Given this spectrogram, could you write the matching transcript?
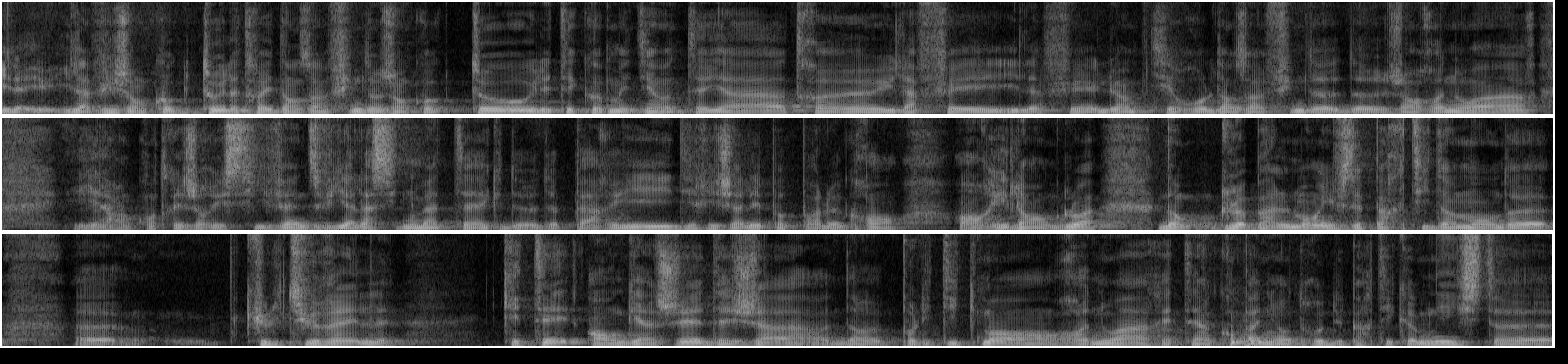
Il a, vu Jean Cocteau, il a travaillé dans un film de Jean Cocteau, il était comédien au théâtre, euh, il a fait, il a fait lui un petit rôle dans un film de, Jean Renoir, et il a rencontré Joris Ivens via la Cinémathèque de, Paris, dirigé à l'époque par le grand Henri Langlois. Donc globalement, il faisait partie d'un monde euh, culturel qui était engagé déjà politiquement. Renoir était un compagnon de route du Parti communiste. Euh,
